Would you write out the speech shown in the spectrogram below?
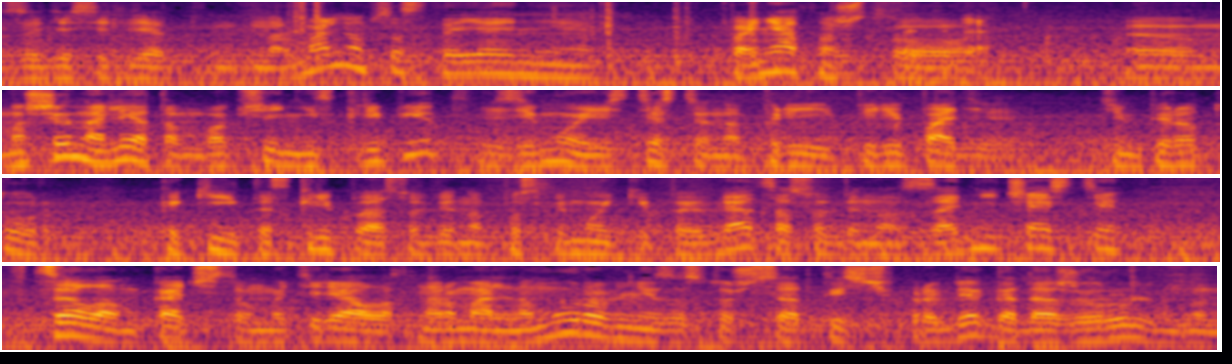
за 10 лет в нормальном состоянии. Понятно, что Кстати, да. Э, машина летом вообще не скрипит. Зимой, естественно, при перепаде температур какие-то скрипы, особенно после мойки, появляются, особенно с задней части. В целом, качество материалов в нормальном уровне, за 160 тысяч пробега, даже руль ну,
